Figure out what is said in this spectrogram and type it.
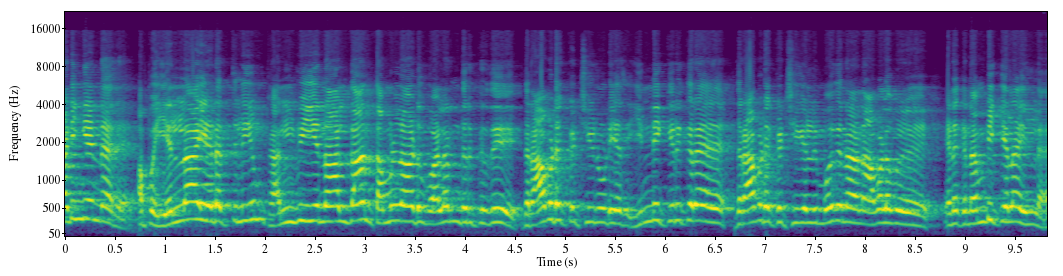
படிங்கன்னாரு. அப்ப எல்லா இடத்திலையும் கல்வியினால் தான் தமிழ்நாடு வளர்ந்திருக்குது. திராவிட கட்சியினுடைய இன்னைக்கு இருக்கிற திராவிட கட்சிகளின் போது நான் அவ்வளவு எனக்கு நம்பிக்கையெல்லாம் இல்லை.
